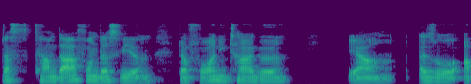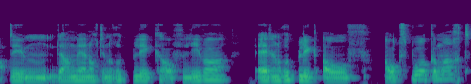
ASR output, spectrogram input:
Das kam davon, dass wir davor die Tage, ja, also ab dem, da haben wir ja noch den Rückblick auf Lever, äh, den Rückblick auf Augsburg gemacht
